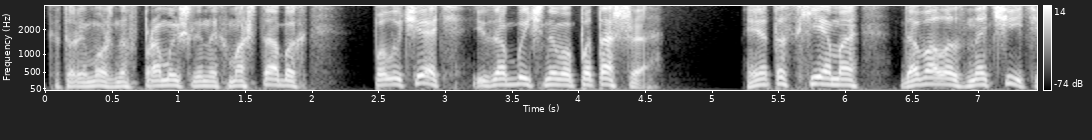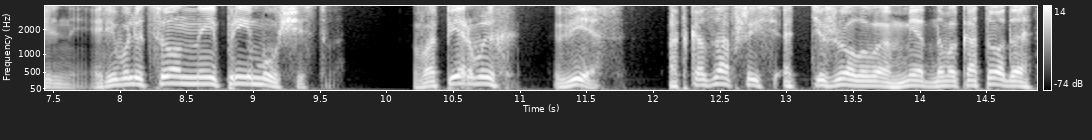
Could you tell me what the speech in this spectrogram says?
который можно в промышленных масштабах получать из обычного поташа. Эта схема давала значительные революционные преимущества. Во-первых, вес. Отказавшись от тяжелого медного катода,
